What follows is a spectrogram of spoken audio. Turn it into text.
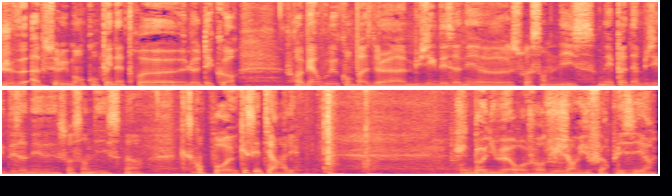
Je veux absolument qu'on pénètre euh, le décor. J'aurais bien voulu qu'on passe de la musique des années euh, 70. Vous n'avez pas de la musique des années 70 là Qu'est-ce qu'on pourrait Qu'est-ce que tiens, allez. Je suis de bonne humeur aujourd'hui. J'ai envie de vous faire plaisir.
